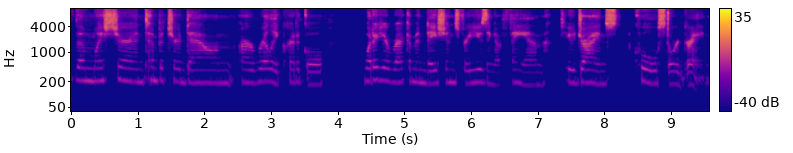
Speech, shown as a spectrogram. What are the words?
the moisture and temperature down are really critical. What are your recommendations for using a fan to dry and cool stored grain?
